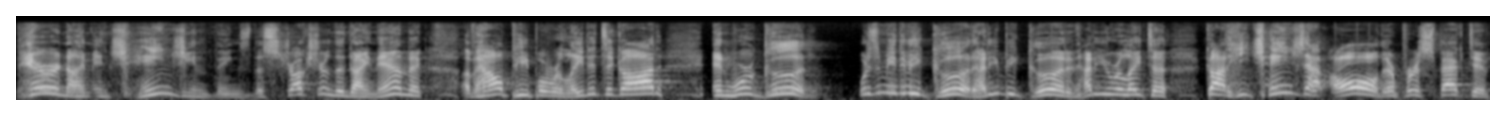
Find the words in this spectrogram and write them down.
paradigm and changing things, the structure and the dynamic of how people related to God, and we're good. What does it mean to be good? How do you be good? And how do you relate to God? He changed that all, their perspective.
